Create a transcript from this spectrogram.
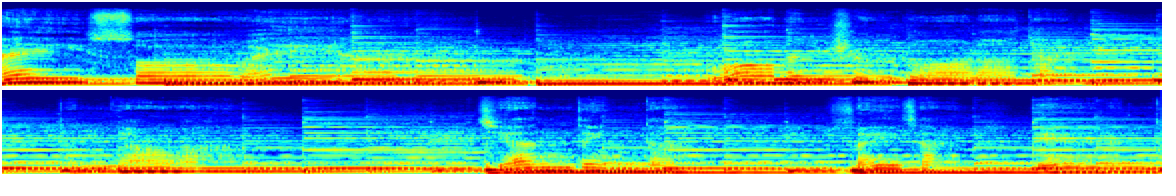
没所谓啊，我们是落了单的鸟啊，坚定的飞在别人的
